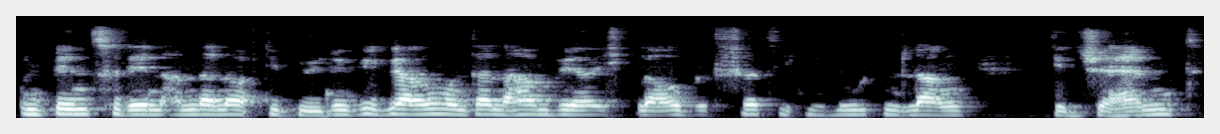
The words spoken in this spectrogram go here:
und bin zu den anderen auf die Bühne gegangen und dann haben wir, ich glaube, 40 Minuten lang gejammt.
